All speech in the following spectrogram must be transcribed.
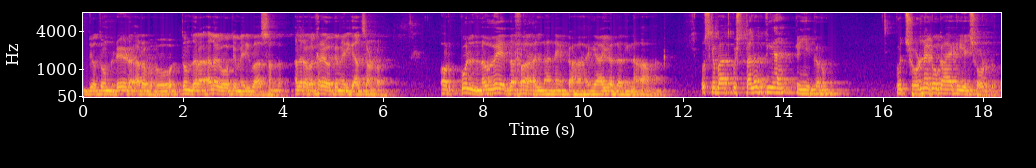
जो तुम डेढ़ अरब हो, तुम ज़रा अलग हो के मेरी बात सुन लो। ज़रा वखरे हो के मेरी गाल सुन लो। और कुल नबे दफ़ा अल्लाह ने कहा है यादीन आमन। उसके बाद कुछ तलब किया है कि ये करो। कुछ छोड़ने को कहा है कि ये छोड़ दो।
